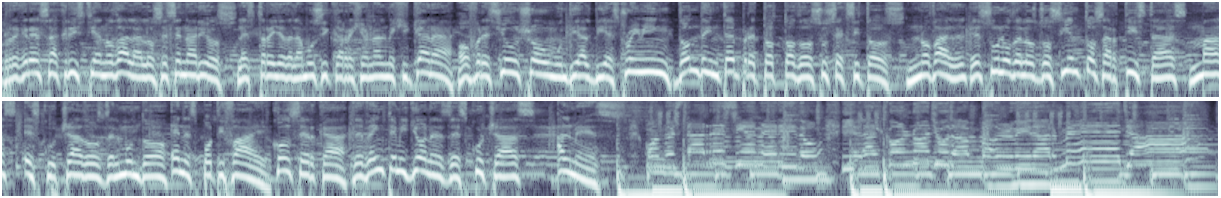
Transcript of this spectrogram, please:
Regresa Cristian Nodal a los escenarios. La estrella de la música regional mexicana ofreció un show mundial vía streaming donde interpretó todos sus éxitos. Nodal es uno de los 200 artistas más escuchados del mundo en Spotify, con cerca de 20 millones de escuchas al mes. Cuando estás recién herido y el alcohol no ayuda para olvidarme ya.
